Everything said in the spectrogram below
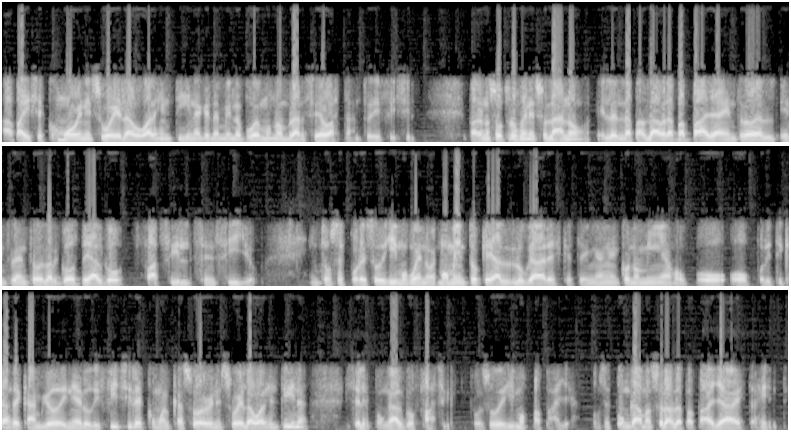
a países como Venezuela o Argentina, que también lo podemos nombrar, sea bastante difícil. Para nosotros venezolanos, la palabra papaya entra, entra dentro del argot de algo fácil, sencillo. Entonces, por eso dijimos, bueno, es momento que a lugares que tengan economías o, políticas de cambio de dinero difíciles, como el caso de Venezuela o Argentina, se les ponga algo fácil. Por eso dijimos papaya. Entonces, pongámosela la papaya a esta gente.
